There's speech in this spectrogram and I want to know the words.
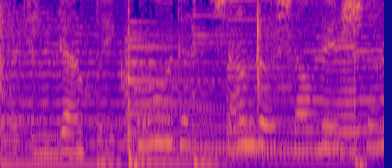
我竟然会哭得像个小女生。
